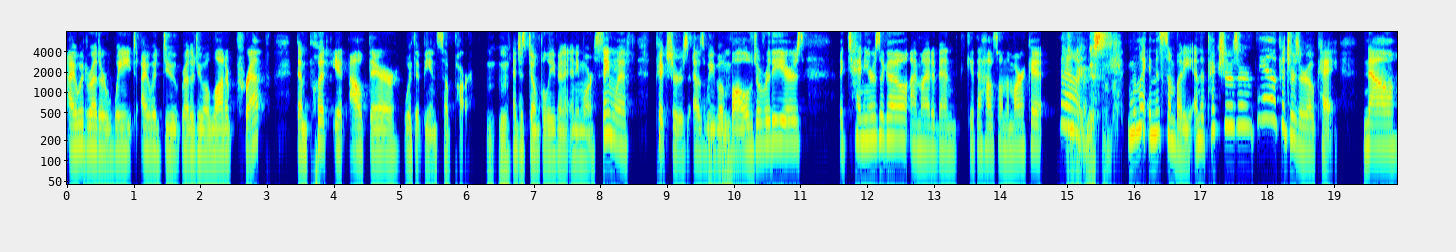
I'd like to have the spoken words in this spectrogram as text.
I would rather wait. I would do rather do a lot of prep than put it out there with it being subpar. Mhm. I just don't believe in it anymore. Same with pictures as we've Mhm. evolved over the years. Like 10 years ago, I might have been get the house on the market. You Eh, might miss somebody. we might miss somebody. And the pictures are, yeah, the pictures are okay. Now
